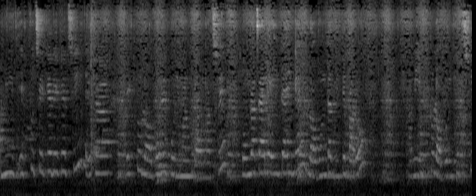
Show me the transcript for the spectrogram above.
আমি একটু চেকে রেখেছি এটা একটু লবণের পরিমাণ কম আছে। তোমরা চাইলে এই টাইমে লবণটা দিতে পারো। আমি একটু লবণ দিচ্ছি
